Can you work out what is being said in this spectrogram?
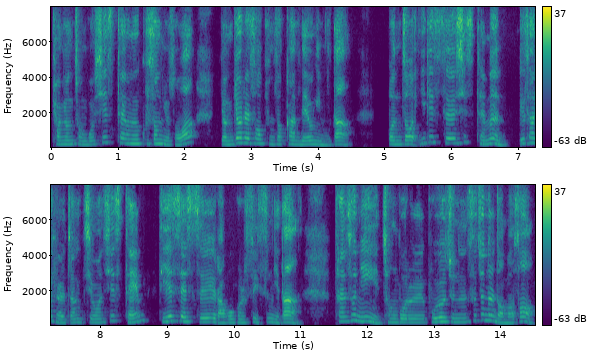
경영 정보 시스템의 구성 요소와 연결해서 분석한 내용입니다. 먼저 이디스 시스템은 의사결정 지원 시스템 DSS라고 볼 수 있습니다. 단순히 정보를 보여주는 수준을 넘어서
